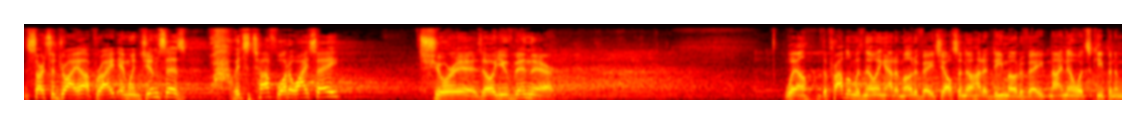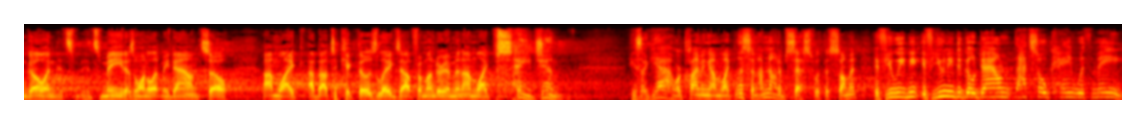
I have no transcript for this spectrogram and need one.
It starts to dry up, right? And when Jim says, wow, it's tough, what do I say? Sure is. Oh, you've been there. Well, the problem with knowing how to motivate, you also know how to demotivate, and I know what's keeping him going. It's, it's me. He doesn't want to let me down. So I'm like about to kick those legs out from under him, and I'm like, hey, Jim. He's like, yeah, we're climbing. I'm like, listen, I'm not obsessed with the summit. If you, if you need to go down, that's okay with me.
